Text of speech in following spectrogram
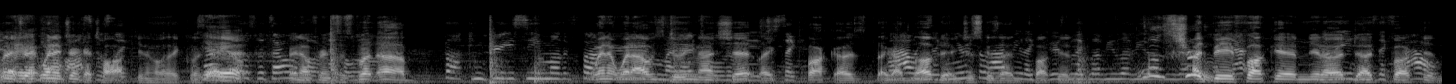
When I drink, when I, drink I talk, like, you know, like, like yeah, yeah. yeah. Right now, for instance, but uh, fucking greasy motherfucker. When when I was doing that shit, like, like, fuck, I was like I loved it just because I fucking. Like, love you, true. I'd be fucking, you know. I'd, fucking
